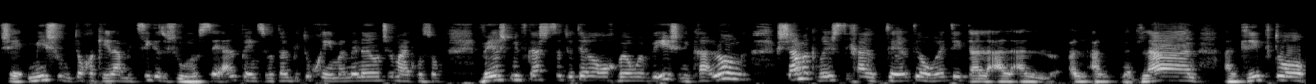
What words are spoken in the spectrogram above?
שמישהו מתוך הקהילה מציג איזשהו נושא על פנסיות, על ביטוחים, על מניות של מייקרוסופט, ויש מפגש קצת יותר ארוך ביום רביעי שנקרא long, שם כבר יש שיחה יותר תיאורטית על, על, על, על, על נדל"ן, על קריפטו,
